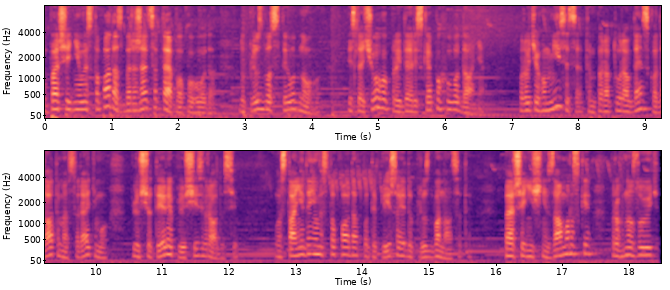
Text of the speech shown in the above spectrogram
У перші дні листопада збережеться тепла погода до плюс 21, після чого прийде різке похолодання. Протягом місяця температура в день складатиме в середньому плюс 4 плюс 6 градусів. В останній день листопада потеплішає до плюс 12. Перші нічні заморозки прогнозують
